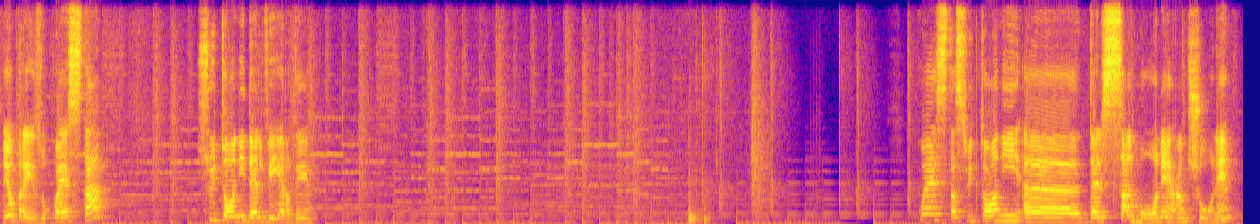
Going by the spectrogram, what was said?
e ho preso questa sui toni del verde questa sui toni eh, del salmone arancione.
